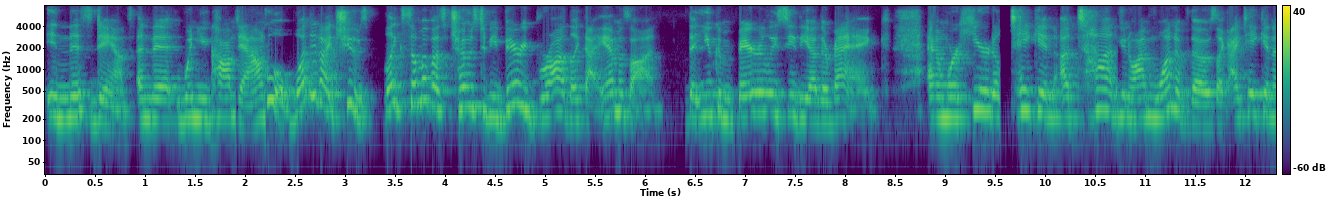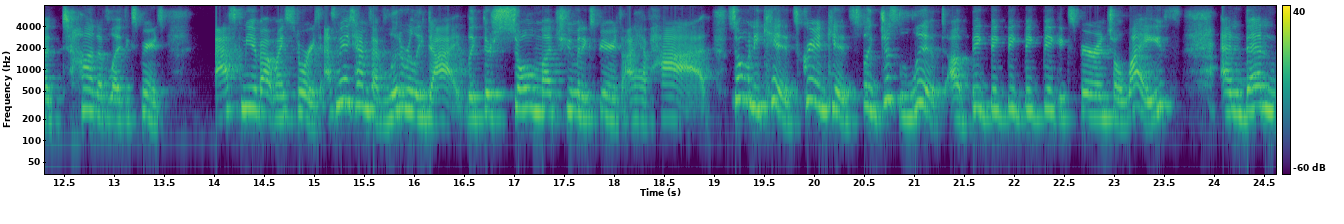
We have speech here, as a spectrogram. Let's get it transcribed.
in this dance. And that when you calm down cool what did i choose? Like some of us chose to be very broad like that amazon that you can barely see the other bank. And we're here to take in a ton you know i'm one of those like i take in a ton of life experience ask me about my stories. Ask me how many times I've literally died. Like there's so much human experience I have had. So many kids, grandkids, like just lived a big, big, big, big, big experiential life. And then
